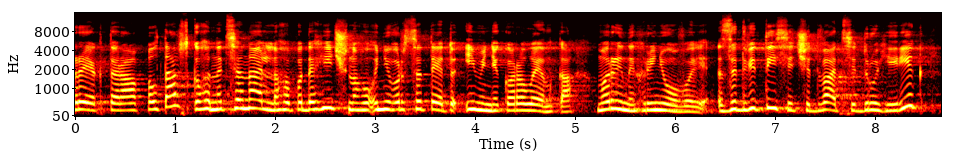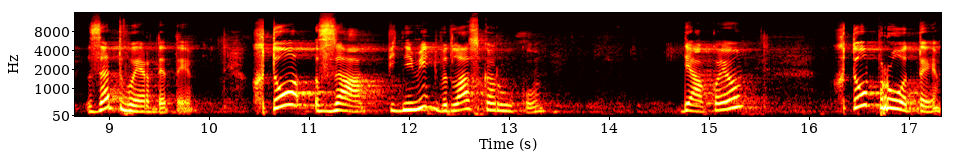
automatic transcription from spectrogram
Ректора Полтавського національного педагогічного університету імені Короленка Марини Гриньової за 2022 рік затвердити. Хто за? Підніміть, будь ласка, руку. Дякую. Хто проти?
